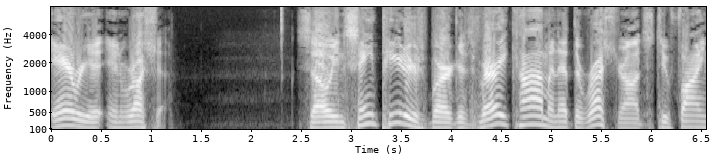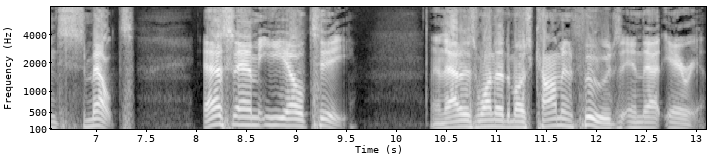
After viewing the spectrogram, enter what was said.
area in Russia. So in St. Petersburg, it's very common at the restaurants to find smelt, S M E L T. And that is one of the most common foods in that area.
